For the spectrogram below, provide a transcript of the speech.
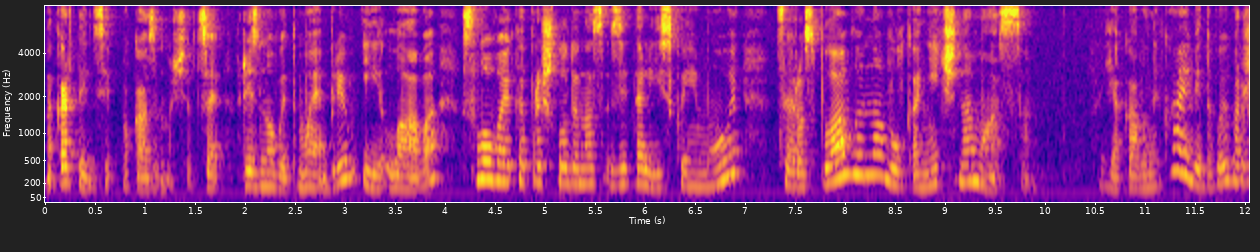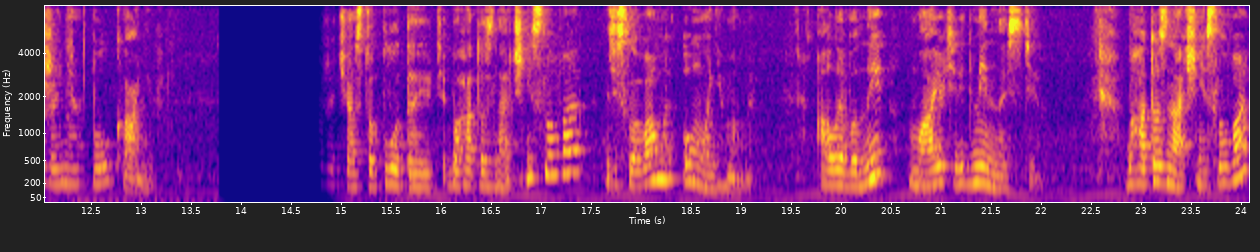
На картинці показано, що це різновид меблів і лава, слово, яке прийшло до нас з італійської мови, це розплавлена вулканічна маса, яка виникає від виверження вулканів. Дуже часто плутають багатозначні слова зі словами омонімами, але вони мають відмінності. Багатозначні слова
